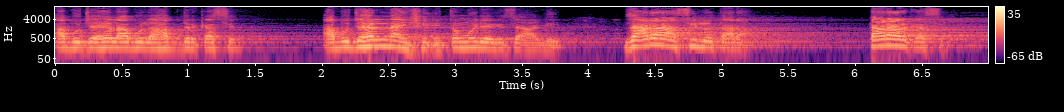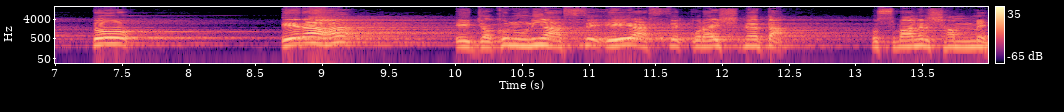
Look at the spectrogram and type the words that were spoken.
আবু জাহেল আবুল আহাবদের কাছে। আবু জাহেল নাই তো মরে গেছে আগে। যারা আসিল তারা, তারার কাছে। তো এরা, এই যখন উনি আসছে, এ আসছে কোরাইশ নেতা ওসমানের সামনে,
